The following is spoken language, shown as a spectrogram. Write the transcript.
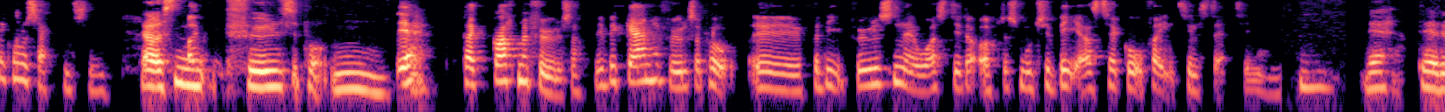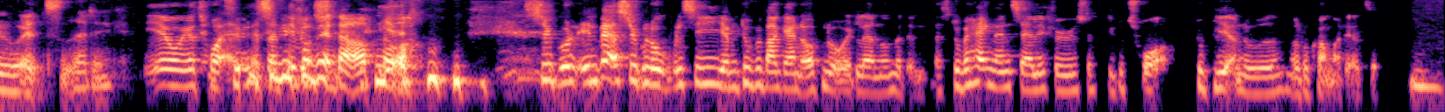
Det kunne du sagtens sige. Der er også en følelse på, mm, Ja, der er godt med følelser. Vi vil gerne have følelser på, øh, fordi følelsen er jo også det, der oftest motiverer os til at gå fra en tilstand til en anden. mm, ja, det er det jo altid, er det ikke? Jo, jeg tror, Følelse, altså, vi det forventer at opnå. Ja, psyko- enhver psykolog vil sige, jamen du vil bare gerne opnå et eller andet med den. Altså du vil have en eller anden særlig følelse, fordi du tror, du bliver noget, når du kommer dertil. Mm.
